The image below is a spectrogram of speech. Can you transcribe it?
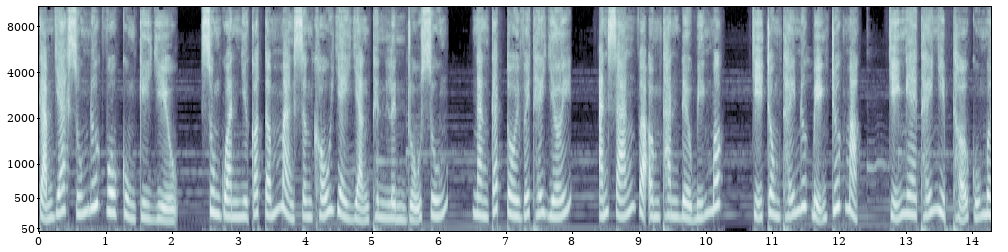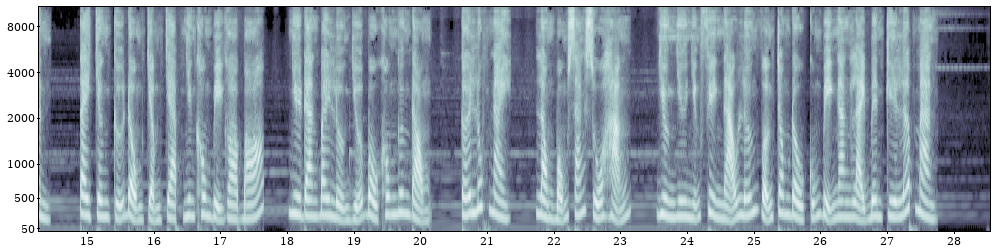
Cảm giác xuống nước vô cùng kỳ diệu, Xung quanh như có tấm màn sân khấu dày dặn thình lình rủ xuống, ngăn cách tôi với thế giới. ánh sáng và âm thanh đều biến mất, chỉ trông thấy nước biển trước mặt, chỉ nghe thấy nhịp thở của mình, tay chân cử động chậm chạp nhưng không bị gò bó, như đang bay lượn giữa bầu không ngưng động. Tới lúc này, lòng bỗng sáng sủa hẳn, dường như những phiền não lớn vẫn trong đầu cũng bị ngăn lại bên kia lớp màn.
